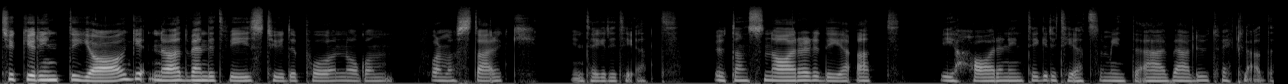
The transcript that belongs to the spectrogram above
tycker inte jag nödvändigtvis tyder på någon form av stark integritet utan snarare det att vi har en integritet som inte är välutvecklad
